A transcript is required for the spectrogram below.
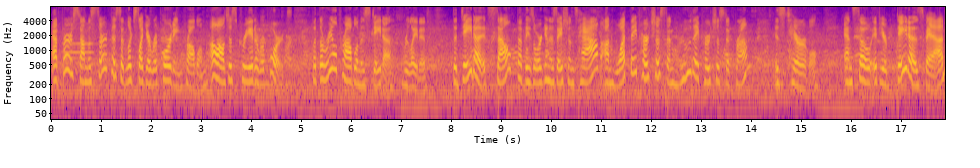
At first, on the surface, it looks like a reporting problem. Oh, I'll just create a report. But the real problem is data related. The data itself that these organizations have on what they purchased and who they purchased it from is terrible. And so if your data is bad,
